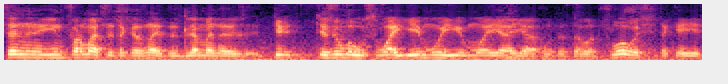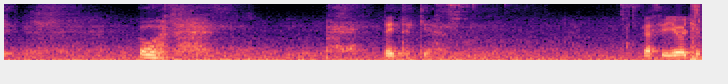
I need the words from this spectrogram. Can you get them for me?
Це не інформація така, знаєте, для мене тяжело усвоє мої, моя я. Вот это вот слово ще таке є. От. Та й таке. Кофійочок.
